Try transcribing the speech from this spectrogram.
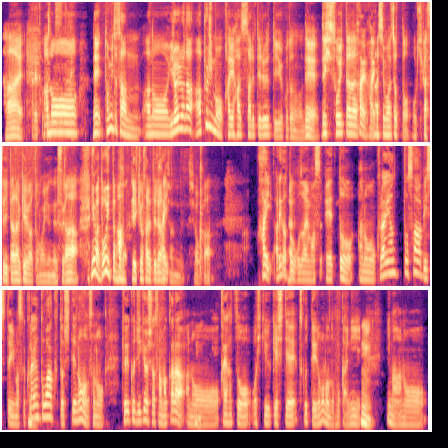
はい。ありがとうございます。あのーね、富田さん、あのーいろいろなアプリも開発されてるっていうことなので、ぜひそういったはいはい。話もちょっとお聞かせいただければと思うんですが、今どういったものを提供されてるんでしょうか？はい、ありがとうございます。えっと、あの、クライアントサービスといいますか、クライアントワークとしての、その、教育事業者様から、あの、開発をお引き受けして作っているものの他に、うん。今、あの、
